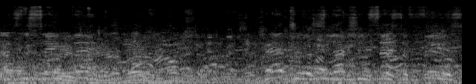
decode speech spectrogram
That's the same thing. Natural selection says the fittest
